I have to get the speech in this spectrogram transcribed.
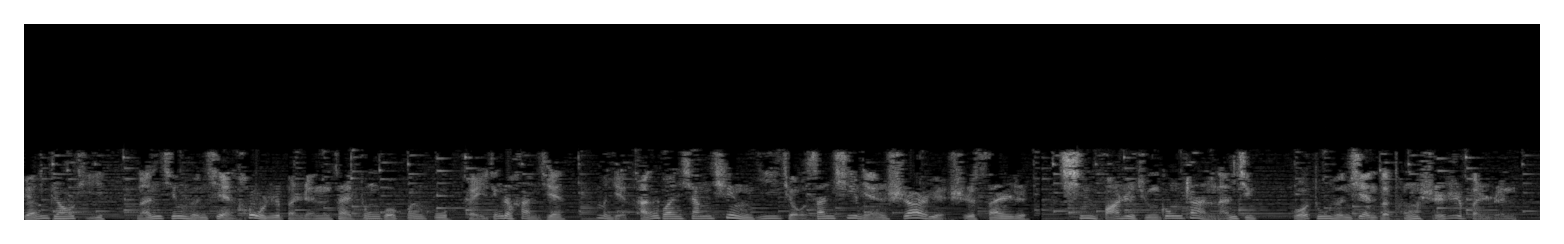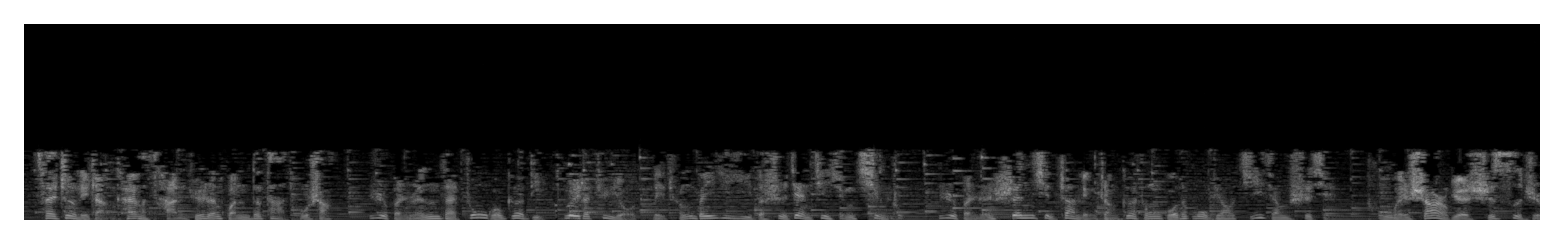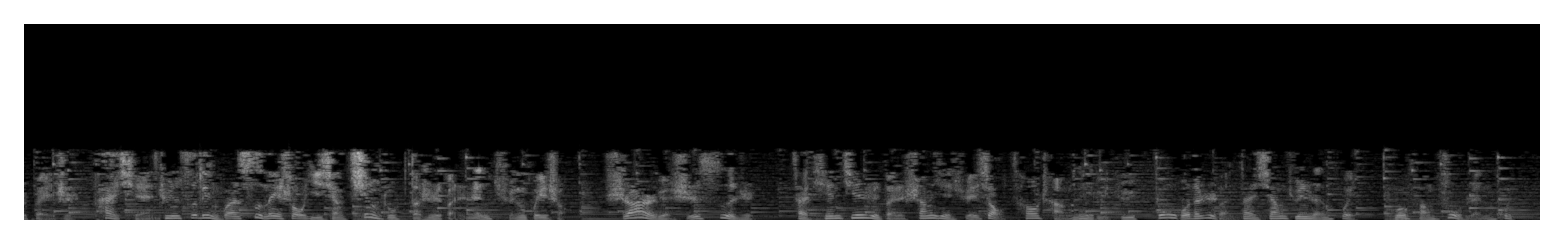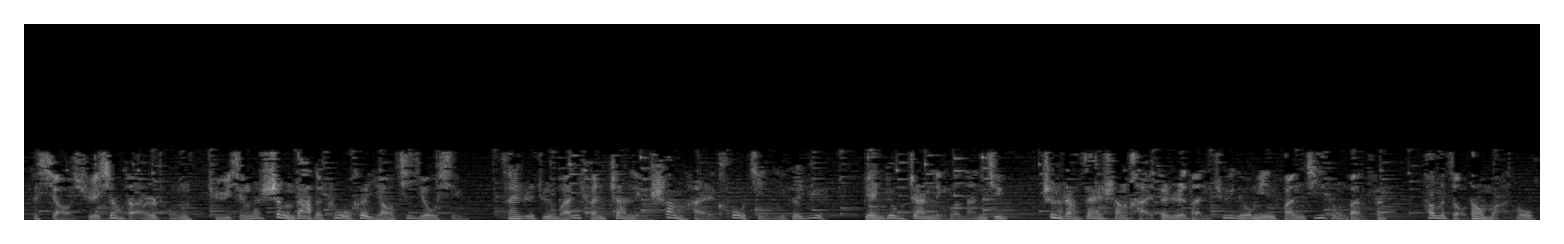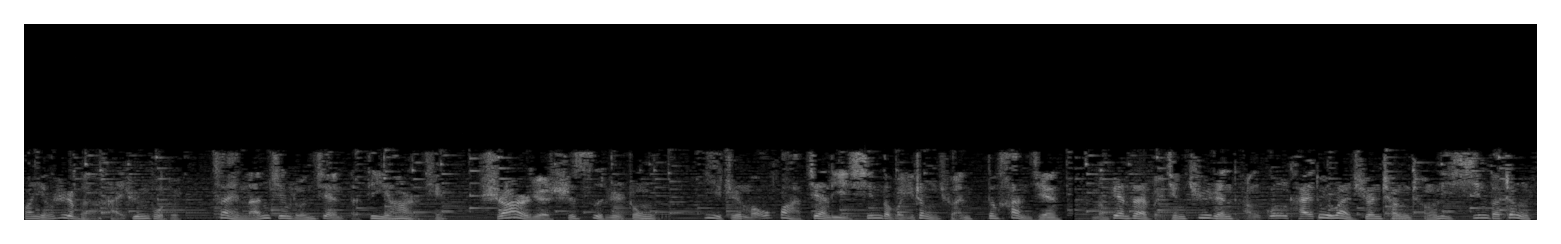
原标题：南京沦陷后，日本人在中国欢呼北京的汉奸。他们也谈欢相庆。一九三七年十二月十三日，侵华日军攻占南京，国都沦陷的同时，日本人在这里展开了惨绝人寰的大屠杀。日本人在中国各地为了具有里程碑意义的事件进行庆祝。日本人深信占领整个中国的目标即将实现。图为十二月十四日北至派遣军司令官寺内寿一向庆祝的日本人群挥手。十二月十四日，在天津日本商业学校操场内旅居中国的日本在乡军人会、国防妇人会。的小学校的儿童举行了盛大的祝贺摇旗游行。在日军完全占领上海后，仅一个月便又占领了南京，这让在上海的日本居留民团激动万分。他们走到码头欢迎日本海军部队。在南京沦陷的第二天，十二月十四日中午。一直谋划建立新的伪政权的汉奸们，便在北京居仁堂公开对外宣称成立新的政府，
